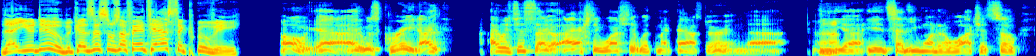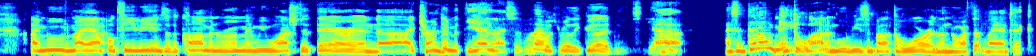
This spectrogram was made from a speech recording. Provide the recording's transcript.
that you do because this was a fantastic movie. Oh yeah, it was great. I I was just I, I actually watched it with my pastor, and uh, Uh-huh. he uh, he had said he wanted to watch it, so I moved my Apple TV into the common room, and we watched it there. And uh, I turned to him at the end, and I said, "Well, that was really good." And he said, "Yeah." I said, "They don't make a lot of movies about the war in the North Atlantic."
